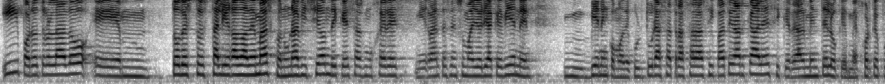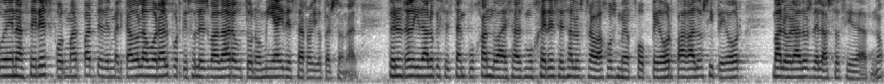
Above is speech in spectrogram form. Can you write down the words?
Y, por otro lado, em, todo esto está ligado además con una visión de que esas mujeres migrantes en su mayoría que vienen vienen como de culturas atrasadas y patriarcales y que realmente lo que mejor que pueden hacer es formar parte del mercado laboral porque eso les va a dar autonomía y desarrollo personal. Pero en realidad lo que se está empujando a esas mujeres es a los trabajos mejor, peor pagados y peor valorados de la sociedad. ¿no?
